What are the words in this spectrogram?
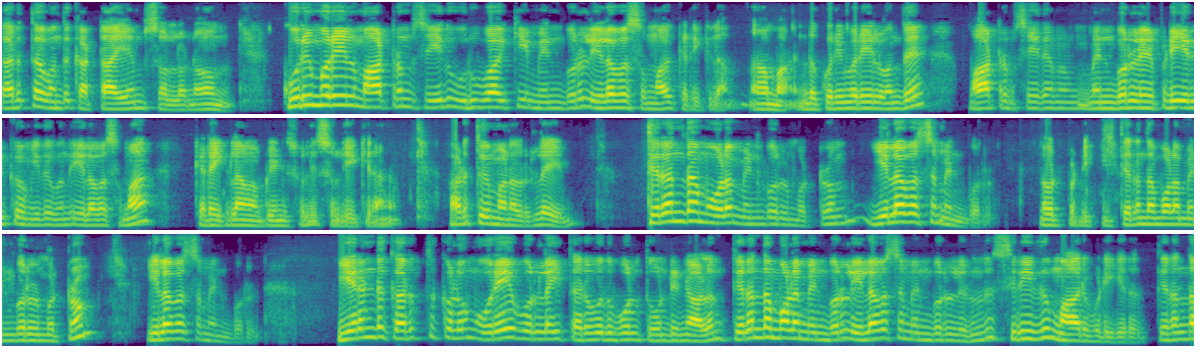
கருத்தை வந்து கட்டாயம் சொல்லணும். குறிமுறையில் மாற்றம் செய்து உருவாக்கிய மென்பொருள் இலவசமாக கிடைக்கலாம். ஆமாம் இந்த குறிமுறையில் வந்து மாற்றம் செய்த மென்பொருள் எப்படி இருக்கும்? இது வந்து இலவசமாக கிடைக்கலாம் அப்படின்னு சொல்லி சொல்லியிருக்கிறாங்க. அடுத்து மாணவர்களே திறந்த மூலம் மென்பொருள் மற்றும் இலவச மென்பொருள். நோட் பண்ணிக்க திறந்த மூலம் மென்பொருள் மற்றும் இலவச மென்பொருள். இரண்டு கருத்துக்களும் ஒரே பொருளை தருவது போல் தோன்றினாலும் திறந்த மூல மென்பொருள் இலவச மென்பொருள் இருந்து சிறிது மாறுபடுகிறது. திறந்த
